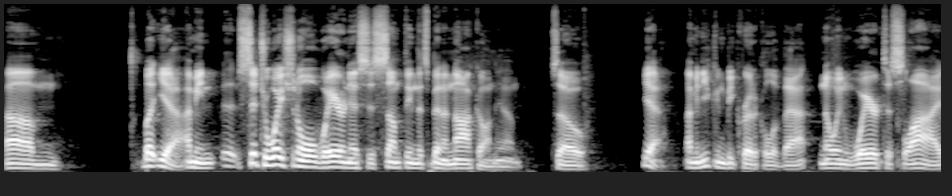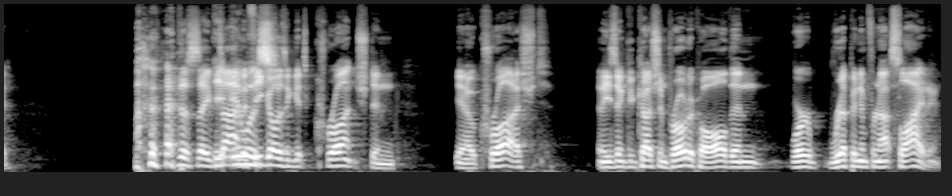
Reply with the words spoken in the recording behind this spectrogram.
Um, but yeah, I mean, uh, situational awareness is something that's been a knock on him. So, yeah, I mean, you can be critical of that, knowing where to slide. At the same time, it if was- he goes and gets crunched and you know crushed, and he's in concussion protocol, then we're ripping him for not sliding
